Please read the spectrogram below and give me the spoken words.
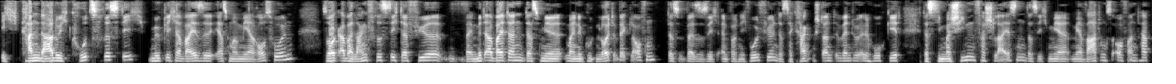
Ich kann dadurch kurzfristig möglicherweise erstmal mehr rausholen, sorge aber langfristig dafür bei Mitarbeitern, dass mir meine guten Leute weglaufen, dass, weil sie sich einfach nicht wohlfühlen, dass der Krankenstand eventuell hochgeht, dass die Maschinen verschleißen, dass ich mehr, mehr Wartungsaufwand habe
